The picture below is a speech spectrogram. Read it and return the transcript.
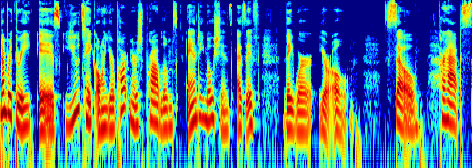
Number three is you take on your partner's problems and emotions as if they were your own. So perhaps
